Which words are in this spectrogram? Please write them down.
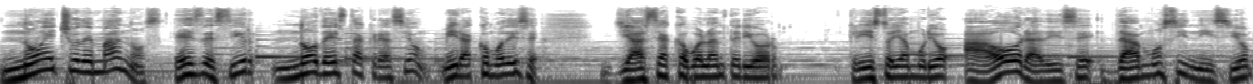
no hecho de manos, es decir, no de esta creación. Mira cómo dice, ya se acabó el anterior, Cristo ya murió, ahora dice, damos inicio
